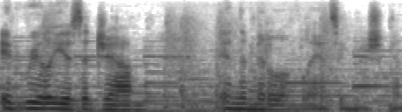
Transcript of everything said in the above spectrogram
It really is a gem in the middle of Lansing, Michigan.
